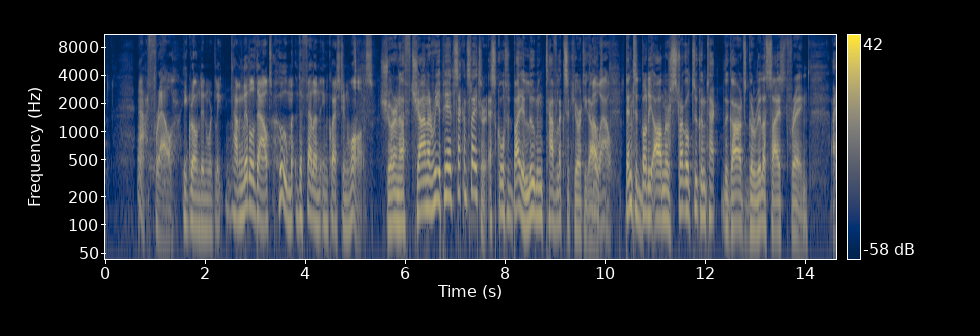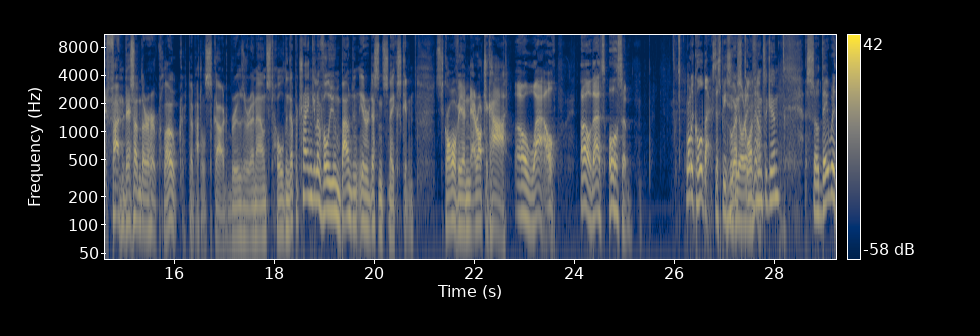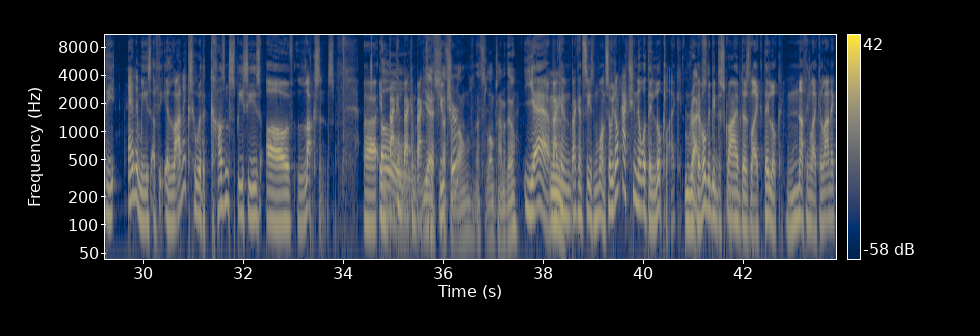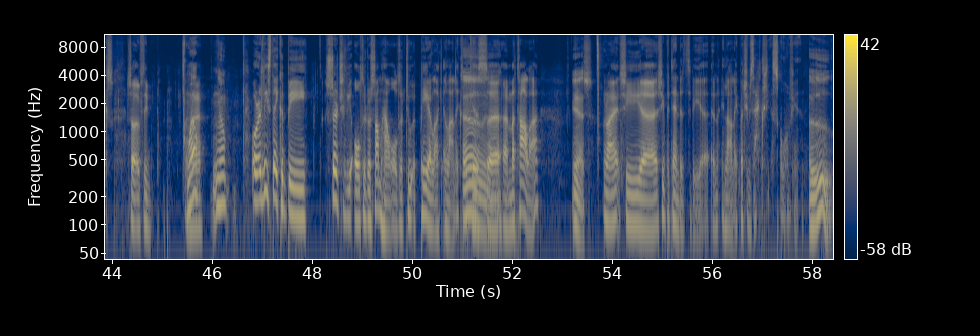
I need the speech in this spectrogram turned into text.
Ah, Frell, he groaned inwardly, having little doubt whom the felon in question was. Sure enough, Chiana reappeared seconds later, escorted by a looming Tavlek security guard. Oh, wow. Dented body armor struggled to contact the guard's gorilla-sized frame. I found this under her cloak, the battle-scarred bruiser announced, holding up a triangular volume bound in iridescent snakeskin. Scorvian erotica. Oh, wow. Oh, that's awesome. What a callbacks to the species Who are we already know. Scorvians again? So they were the enemies of the Ilanics, who were the cousin species of Luxans. Uh, in back and back and back Oh, yes, to the future. That's a long, that's a long time ago. Yeah, back in back in season one. So we don't actually know what they look like. Right. They've only been described as like they look nothing like Ilanics. So if they, Well, uh, no. or at least they could be surgically altered or somehow altered to appear like Ilanics, because uh, uh, Matala, Yes. right? She uh, she pretended to be uh, an Ilanic, but she was actually a Scorvian. Ooh.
